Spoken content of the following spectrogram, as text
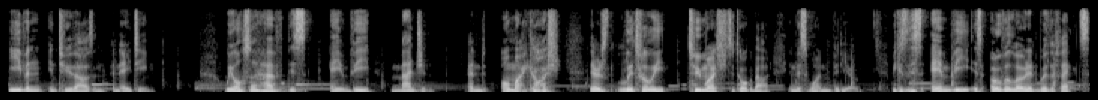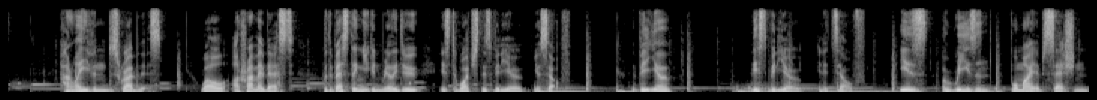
even in 2018. We also have this AMV Imagine, and oh my gosh, there's literally too much to talk about in this one video, because this MV is overloaded with effects. How do I even describe this? Well, I'll try my best, but the best thing you can really do is to watch this video yourself. The video, this video in itself, is a reason for my obsession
